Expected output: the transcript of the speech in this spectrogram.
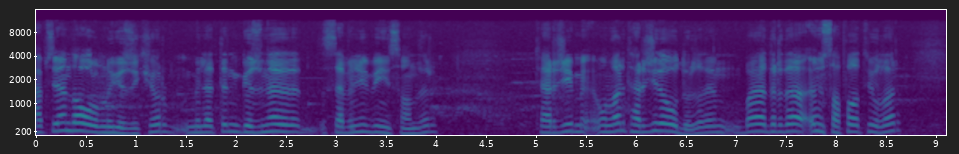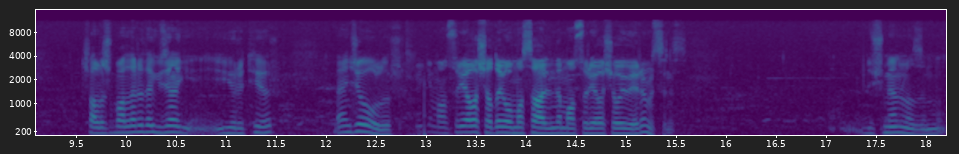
hepsinden daha olumlu gözüküyor. Milletin gözüne sevimli bir insandır. Tercih, onların tercihi de odur. Zaten bayağıdır da ön safa atıyorlar. Çalışmaları da güzel yürütüyor. Bence o olur. Peki Mansur Yavaş aday olması halinde Mansur Yavaş'a oy verir misiniz? Düşünmem lazım.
